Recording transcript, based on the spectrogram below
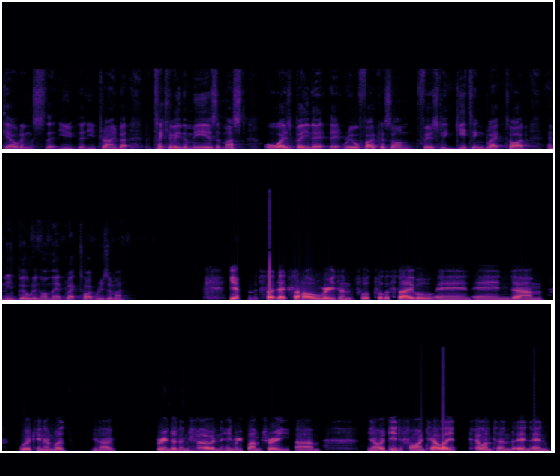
geldings that you that you train, but particularly the mares. It must always be that, that real focus on firstly getting black type and then building on that black type resume. Yep, so that's the whole reason for, for the stable and and um, working in with you know Brendan and Joe and Henry Plumptre. You know, identifying talent, talent and, and, and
